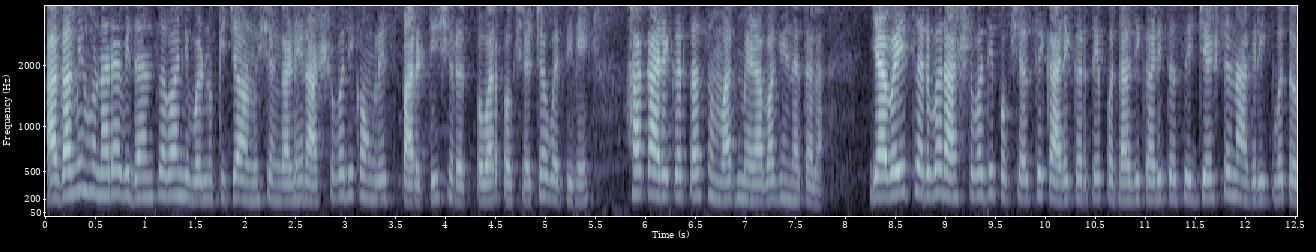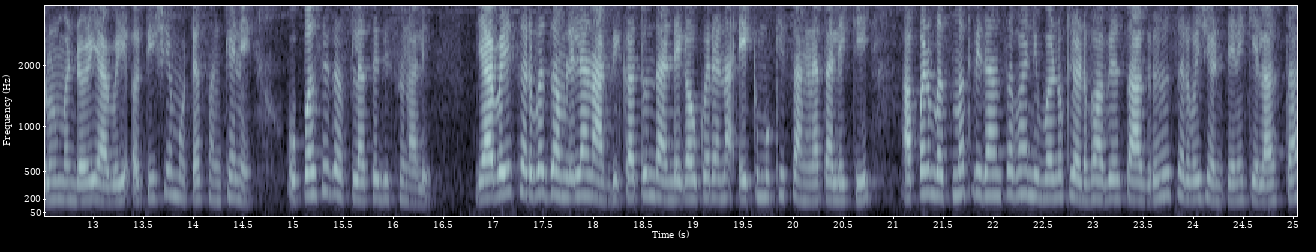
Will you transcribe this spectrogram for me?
आगामी होणाऱ्या विधानसभा निवडणुकीच्या अनुषंगाने राष्ट्रवादी काँग्रेस पार्टी शरद पवार पक्षाच्या वतीने हा कार्यकर्ता संवाद मेळावा घेण्यात आला. यावेळी सर्व राष्ट्रवादी पक्षाचे कार्यकर्ते पदाधिकारी तसेच ज्येष्ठ नागरिक व तरुण मंडळी यावेळी अतिशय मोठ्या संख्येने उपस्थित असल्याचे दिसून आले. यावेळी सर्व जमलेल्या नागरिकातून दांडेगावकर यांना एकमुखी सांगण्यात आले की आपण वसमत विधानसभा निवडणूक लढवावी असा आग्रह सर्व जनतेने केला असता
